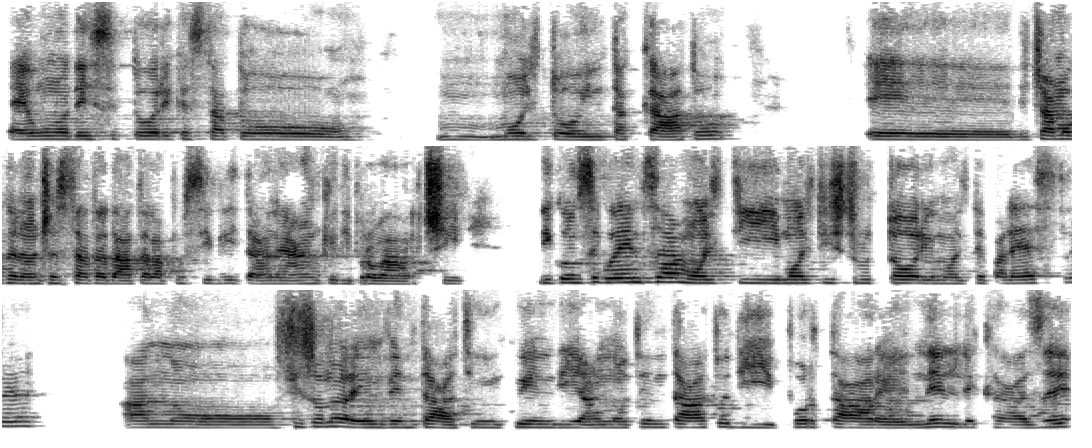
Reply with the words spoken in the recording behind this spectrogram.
È uno dei settori che è stato mm, molto intaccato e diciamo che non c'è stata data la possibilità neanche di provarci. Di conseguenza, molti, molti istruttori, molte palestre hanno- si sono reinventati, quindi hanno tentato di portare nelle case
